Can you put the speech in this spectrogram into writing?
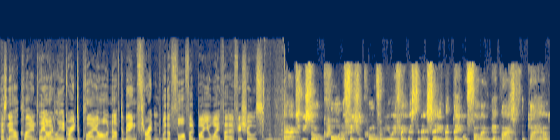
has now claimed they only agreed to play on after being threatened with a forfeit by UEFA officials. I actually saw a quote, official quote from UEFA yesterday saying that they were following the advice of the players.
